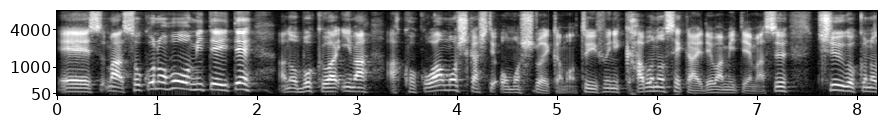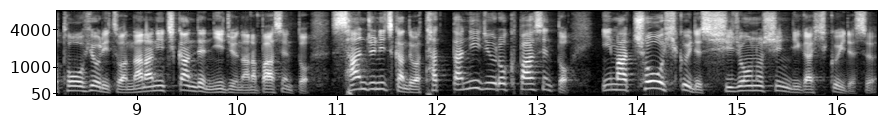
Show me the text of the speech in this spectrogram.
えー、まあ、そこの方を見ていてあの僕は今あここはもしかして面白いかもというふうに株の世界では見ています。中国の投票率は7日間で27%、30日間ではたった26%。今超低いです。市場の心理が低いです。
